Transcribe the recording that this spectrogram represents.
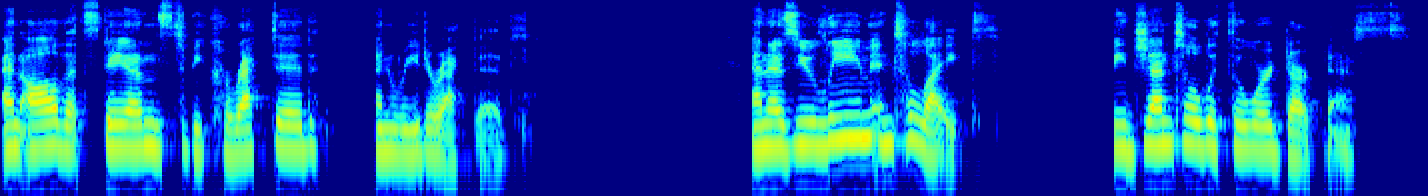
and all that stands to be corrected and redirected. And as you lean into light, be gentle with the word darkness.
